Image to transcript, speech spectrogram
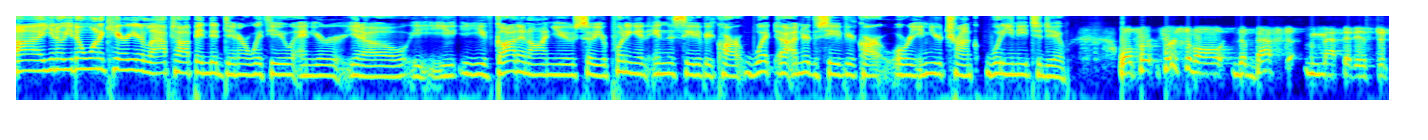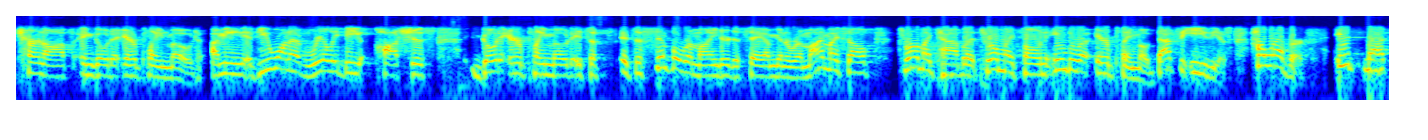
uh, you know, you don't want to carry your laptop into dinner with you and you're, you know, you, you've got it on you, so you're putting it in the seat of your car. What uh, under the seat of your car or in your trunk? What do you need to do? Well, for, first of all, the best method is to turn off and go to airplane mode. I mean, if you want to really be cautious, go to airplane mode. It's a it's a simple reminder to say I'm going to remind myself, throw my tablet, throw my phone into airplane mode. That's the easiest. However, if that's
